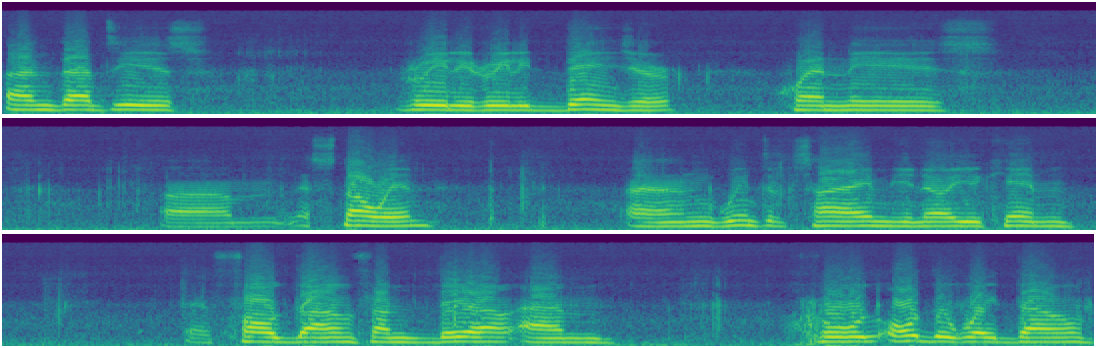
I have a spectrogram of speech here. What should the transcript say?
And that is really really danger when it's um, snowing and winter time you know you can uh, fall down from there and roll all the way down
